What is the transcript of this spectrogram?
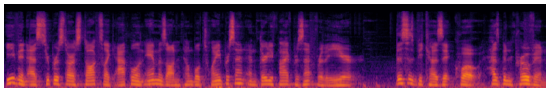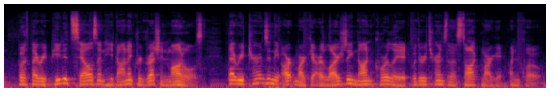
even as superstar stocks like Apple and Amazon tumbled 20% and 35% for the year. This is because it, quote, has been proven, both by repeated sales and hedonic regression models, that returns in the art market are largely non-correlated with returns in the stock market, unquote.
